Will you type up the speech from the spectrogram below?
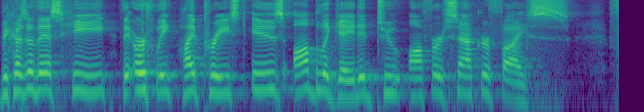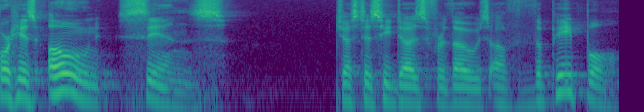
Because of this, he, the earthly high priest, is obligated to offer sacrifice for his own sins, just as he does for those of the people.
